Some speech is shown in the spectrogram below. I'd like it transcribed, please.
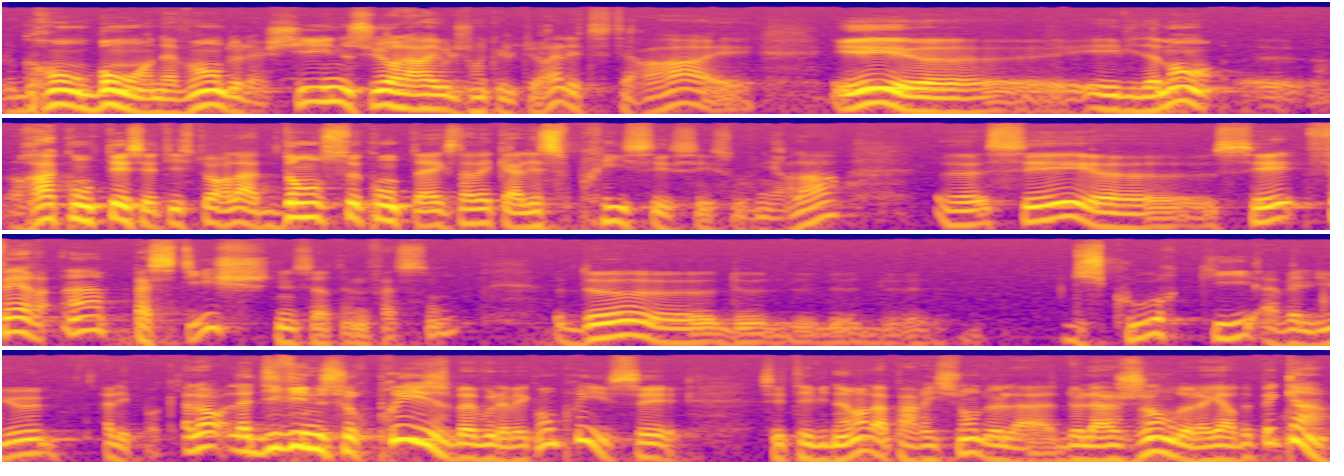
le grand bond en avant de la Chine, sur la révolution culturelle, etc. Et, évidemment, raconter cette histoire-là dans ce contexte, avec à l'esprit ces, souvenirs-là, euh, euh, c'est faire un pastiche, d'une certaine façon, de, discours qui avaient lieu à l'époque. Alors, la divine surprise, ben, vous l'avez compris, c'est évidemment l'apparition de l'agent de, de la gare de Pékin,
